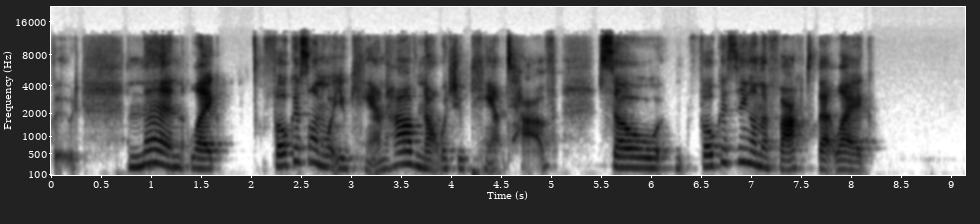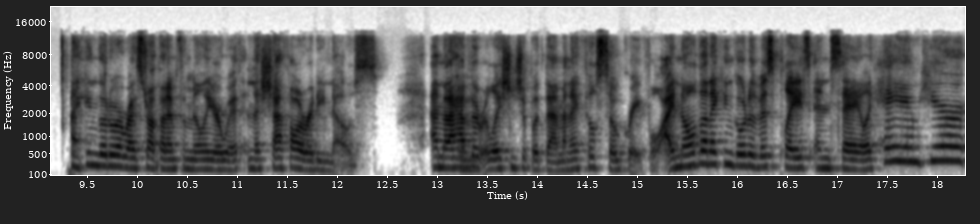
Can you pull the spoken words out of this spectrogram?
food. And then, like, focus on what you can have, not what you can't have. So, focusing on the fact that, like, I can go to a restaurant that I'm familiar with and the chef already knows. And that I have the mm. relationship with them and I feel so grateful. I know that I can go to this place and say, like, hey, I'm here.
